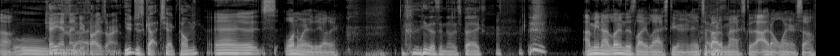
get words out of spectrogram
Oh, ooh. you just got- KN95s aren't. You just got checked, homie. uh, it's one way or the other. he doesn't know his facts. I mean, I learned this like last year, and it's about a mask that I don't wear. So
